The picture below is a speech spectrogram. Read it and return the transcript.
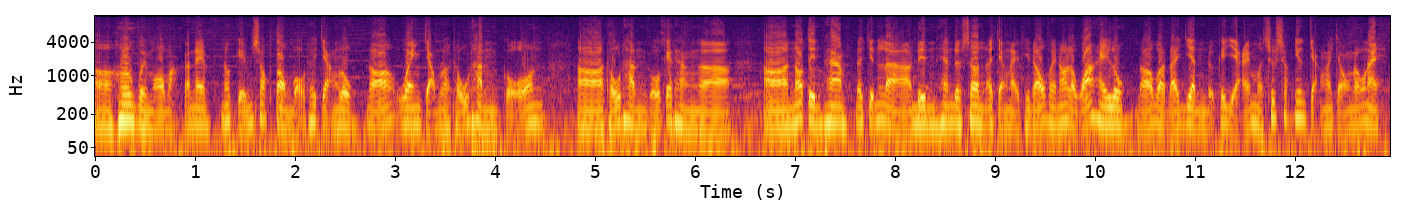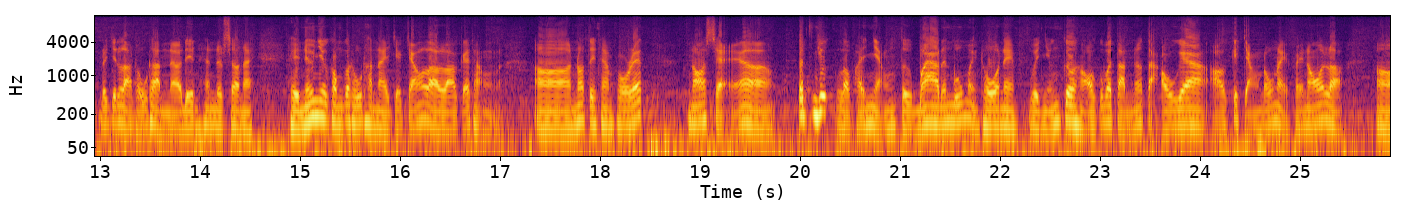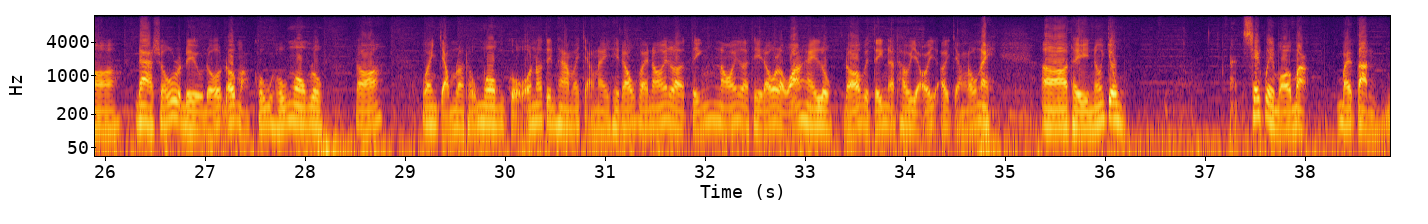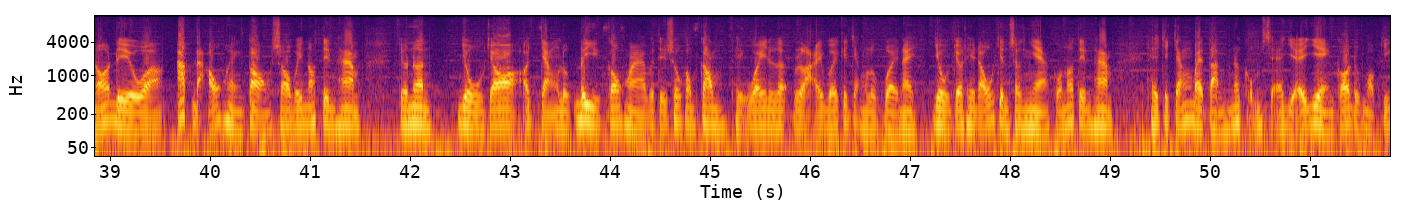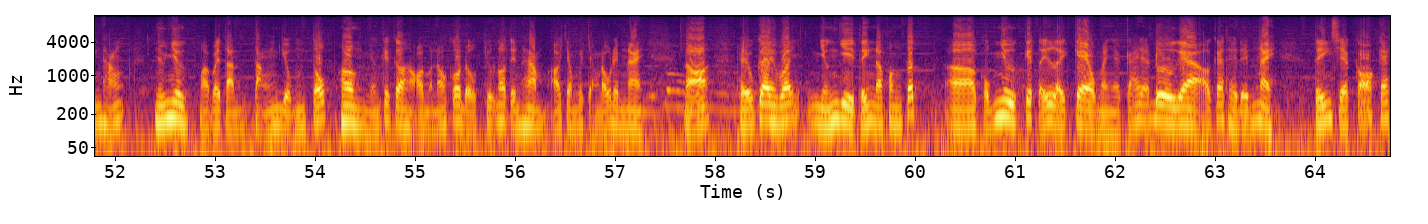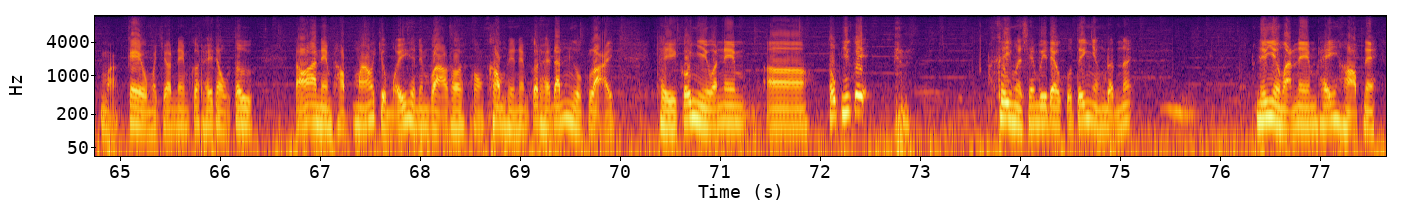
uh, hơn về mọi mặt anh em nó kiểm soát toàn bộ thế trận luôn. Đó quan trọng là thủ thành của uh, thủ thành của cái thằng uh, uh, Nottingham đó chính là Dean Henderson. Ở trận này thi đấu phải nói là quá hay luôn. Đó và đã giành được cái giải mà xuất sắc nhất trận ở trận đấu này đó chính là thủ thành uh, Dean Henderson này. Thì nếu như không có thủ thành này chắc chắn là là cái thằng uh, Nottingham Forest nó sẽ uh, ít nhất là phải nhận từ 3 đến 4 bàn thua anh em. Vì những cơ hội của Ba Tành nó tạo ra ở cái trận đấu này phải nói là uh, đa số là đều đối đối mặt thủ thủ môn luôn. Đó quan trọng là thủ môn của Nottingham ở trận này thi đấu phải nói là tiếng nói là thi đấu là quá hay luôn. Đó vì tiếng đã theo dõi ở trận đấu này. À, thì nói chung xét về mọi mặt Brighton nó đều à, áp đảo hoàn toàn so với Nottingham. Cho nên dù cho ở trận lượt đi có hòa với tỷ số công công thì quay lại với cái trận lượt về này dù cho thi đấu trên sân nhà của Nottingham thì chắc chắn Brighton nó cũng sẽ dễ dàng có được một chiến thắng nếu như mà Brighton tận dụng tốt hơn những cái cơ hội mà nó có được trước Nottingham ở trong cái trận đấu đêm nay. Đó thì ok với những gì tiến đã phân tích uh, cũng như cái tỷ lệ kèo mà nhà cái đã đưa ra ở cái thời điểm này tiến sẽ có các mã kèo mà cho anh em có thể đầu tư. Đó anh em hợp máu trùng ý thì anh em vào thôi còn không thì anh em có thể đánh ngược lại. Thì có nhiều anh em uh, tốt nhất ấy khi mà xem video của tiến nhận định ấy nếu như mà anh em thấy hợp nè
